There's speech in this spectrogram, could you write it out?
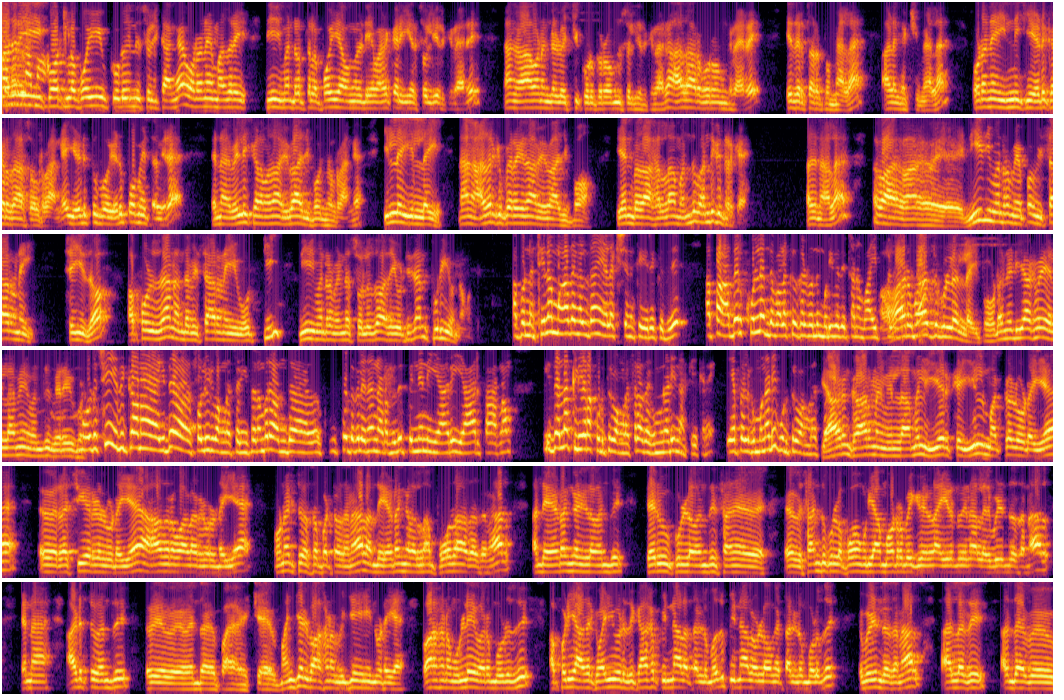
மாதிரி? கோர்ட்ல போய் கொடுன்னு சொல்லிட்டாங்க. உடனே மதுரை நீதிமன்றத்துல போய் அவங்களுடைய வழக்கறிஞர் சொல்லியிருக்கிறாரு. நாங்க ஆவணங்கள் வச்சு கொடுக்குறோம்னு சொல்லியிருக்கிறாரு. ஆதாரபூர்வம்ங்கிறாரு. எதிர்த்தரப்பு மேல ஆளுங்கட்சி மேல. உடனே இன்னைக்கு எடுக்கிறதா சொல்றாங்க. எடுத்து போ எடுப்போமே தவிர என்ன வெள்ளிக்கிழமை தான் விவாதிப்போம்னு சொல்றாங்க. இல்லை இல்லை நாங்க அதற்கு பிறகு தான் விவாதிப்போம் என்பதாகலாம் வந்து வந்துகிட்டு இருக்கேன் அதனால நீதிமன்றம் எப்போ விசாரணை செய்யுதோ அப்பொழுதுதான் அந்த விசாரணையை ஒட்டி நீதிமன்றம் என்ன சொல்லுதோ அதை ஒட்டி தான் புரியும் நமக்கு. அப்ப சில மாதங்கள் தான் எலெக்ஷனுக்கு இருக்குது. அப்ப அதற்குள்ள இந்த வழக்குகள் வந்து முடிவதற்கான வாய்ப்பு ஆறு மாதத்துக்குள்ள இல்லை. இப்போ உடனடியாகவே எல்லாமே வந்து விரைவு முடிச்சு இதுக்கான இதை சொல்லிடுவாங்களா சரிங்க சார் நம்பர் அந்த கூட்டத்துல என்ன நடந்தது பின்னணி யாரு யார் காரணம் இதெல்லாம் கிளியரா கொடுத்துருவாங்களா சார். அதுக்கு முன்னாடி நான் கேட்கறேன். ஏப்ரலுக்கு முன்னாடி கொடுத்துருவாங்களா சார்? யாரும் காரணம் இல்லாமல் இயற்கையில் மக்களுடைய ரசிகர்களுடைய ஆதரவாளர்களுடைய உணர்ச்சி வசப்பட்டதனால் அந்த இடங்கள் எல்லாம் போதாததனால் அந்த இடங்கள்ல வந்து தெருவுக்குள்ள வந்து ச சந்துக்குள்ளே சந்துக்குள்ள போக முடியாமல் மோட்டார் பைக்கில் எல்லாம் இருந்ததுனால விழுந்ததனால் என்ன அடுத்து வந்து இந்த ப- செ- மஞ்சள் வாகனம் விஜயினுடைய வாகனம் உள்ளே வரும் பொழுது அப்படியே அதற்கு வழிவிடுறதுக்காக பின்னால் தள்ளும்போது பின்னால் உள்ளவங்க தள்ளும் பொழுது விழுந்ததனால் அல்லது அந்த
